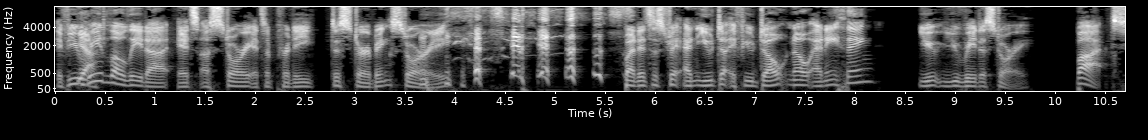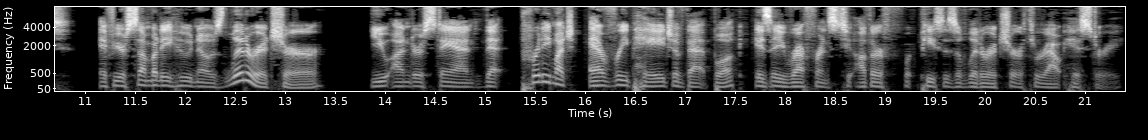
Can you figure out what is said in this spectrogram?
If you Yeah. read Lolita, it's a story. It's a pretty disturbing story, yes, it is. but it's a straight. And you, do, if you don't know anything, you you read a story. But if you're somebody who knows literature, you understand that pretty much every page of that book is a reference to other f- pieces of literature throughout history.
